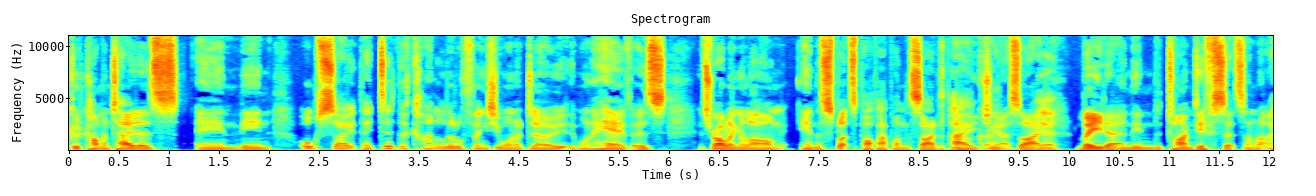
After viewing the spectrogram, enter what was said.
good commentators and then also they did the kind of little things you want to do they want to have is it's rolling along and the splits pop up on the side of the Oh, page you know it's like yeah, leader and then the time deficits. And i'm like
